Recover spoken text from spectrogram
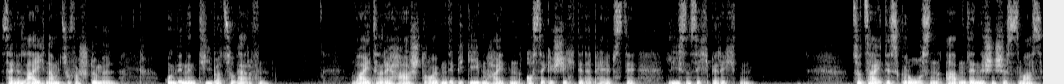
seinen Leichnam zu verstümmeln und in den Tiber zu werfen. Weitere haarsträubende Begebenheiten aus der Geschichte der Päpste ließen sich berichten. Zur Zeit des großen abendländischen Schismas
